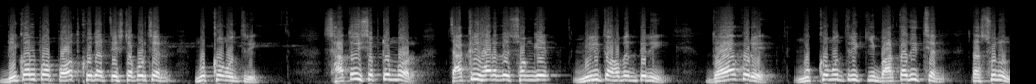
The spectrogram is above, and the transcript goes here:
বিকল্প পথ খোঁজার চেষ্টা করছেন মুখ্যমন্ত্রী। সাতই সেপ্টেম্বর চাকরিহারাদের সঙ্গে মিলিত হবেন তিনি। দয়া করে মুখ্যমন্ত্রী কি বার্তা দিচ্ছেন তা শুনুন।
